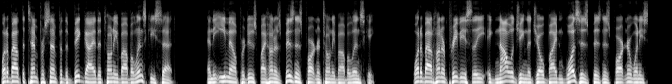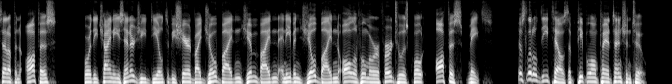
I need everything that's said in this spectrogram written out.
what about the 10% for the big guy that Tony Bobulinski said? And the email produced by Hunter's business partner, Tony Bobulinski. What about Hunter previously acknowledging that Joe Biden was his business partner when he set up an office for the Chinese energy deal to be shared by Joe Biden, Jim Biden, and even Jill Biden, all of whom are referred to as, quote, office mates? Just little details that people won't pay attention to.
